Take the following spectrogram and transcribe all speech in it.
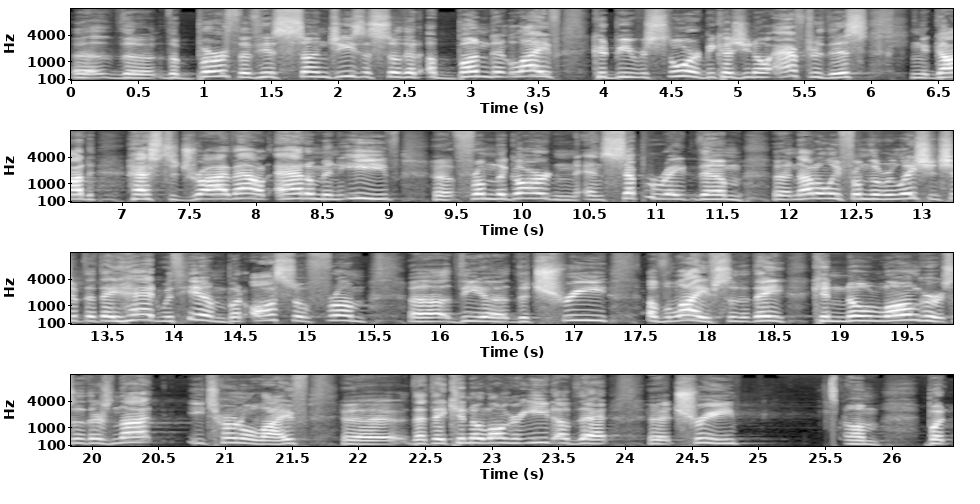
uh, the, the birth of his son Jesus so that abundant life could be restored. Because, you know, after this, God has to drive out Adam and Eve uh, from the garden and separate them uh, not only from the relationship that they had with him, but also from uh, the, uh, the tree of life so that they can no longer, so that there's not eternal life, uh, that they can no longer eat of that uh, tree. Um, but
